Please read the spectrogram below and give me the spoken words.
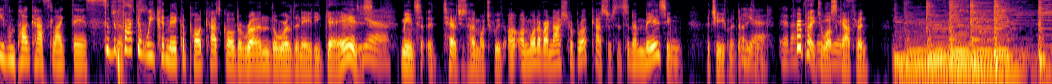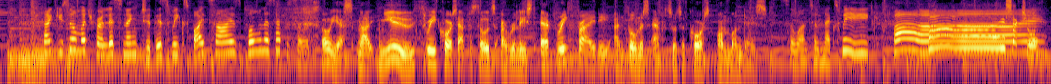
even podcasts like this. The just- fact that we can make a podcast called Around the World in 80 Gays Yeah. means it tells us how much we've on on one of our national broadcasters. It's an amazing achievement, I Yeah, think. Fair play to us, is. Catherine. Thank you so much for listening to this week's bite sized bonus episode. Oh, yes. Now, new three course episodes are released every Friday and bonus episodes, of course, on Mondays. So until next week, bye. Bye, sexual.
